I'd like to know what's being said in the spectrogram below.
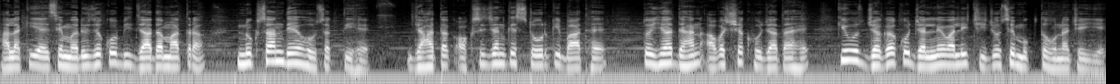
हालाँकि ऐसे मरीजों को भी ज़्यादा मात्रा नुकसानदेह हो सकती है। जहाँ तक ऑक्सीजन के स्टोर की बात है तो यह ध्यान आवश्यक हो जाता है कि उस जगह को जलने वाली चीज़ों से मुक्त होना चाहिए।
